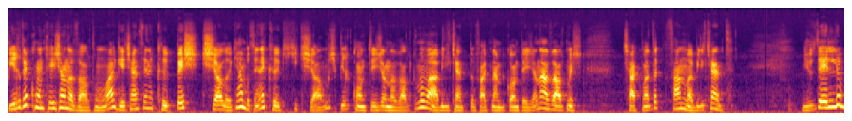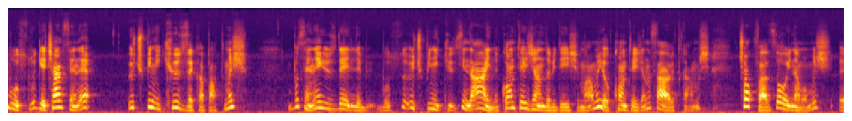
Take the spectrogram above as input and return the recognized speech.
bir de kontenjan azaltımı var. Geçen sene 45 kişi alırken bu sene 42 kişi almış. Bir kontenjan azaltımı var. Bilkent'te ufaktan bir kontenjanı azaltmış. Çakmadık sanma Bilkent. %50 burslu geçen sene 3200 ile kapatmış. Bu sene %50 burslu 3200 yine aynı. Kontenjanda bir değişim var mı? Yok. Kontenjanı sabit kalmış. Çok fazla oynamamış. Ee,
